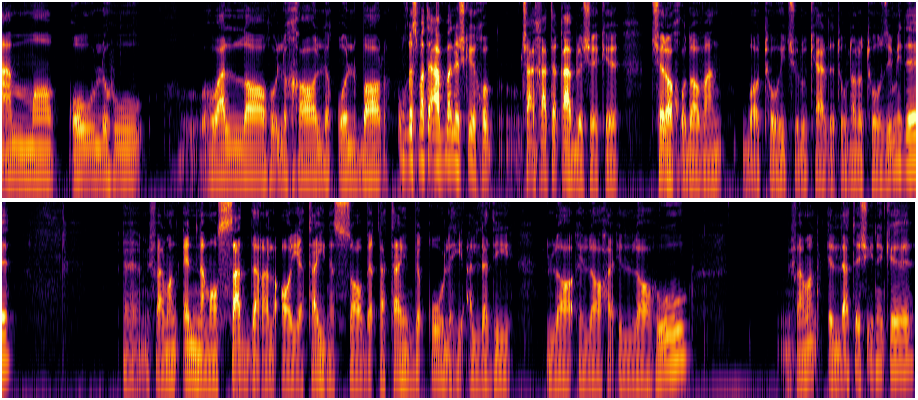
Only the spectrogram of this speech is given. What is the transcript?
اما قوله هو الله الخالق البار. اون قسمت اولش که خب چند خط قبلشه که چرا خداوند با توحید شروع کرده تو اونا رو توضیح میده؟ میفرمان انما صدر الآیتین السابقتین به قوله الذی لا اله الا هو. میفرمان علتش اینه که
